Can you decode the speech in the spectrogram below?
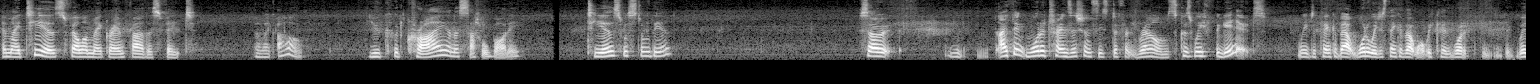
and my tears fell on my grandfather's feet. I'm like, oh, you could cry in a subtle body. Tears were still there. So I think water transitions these different realms because we forget. We just think about water. We just think about what we can, what we,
